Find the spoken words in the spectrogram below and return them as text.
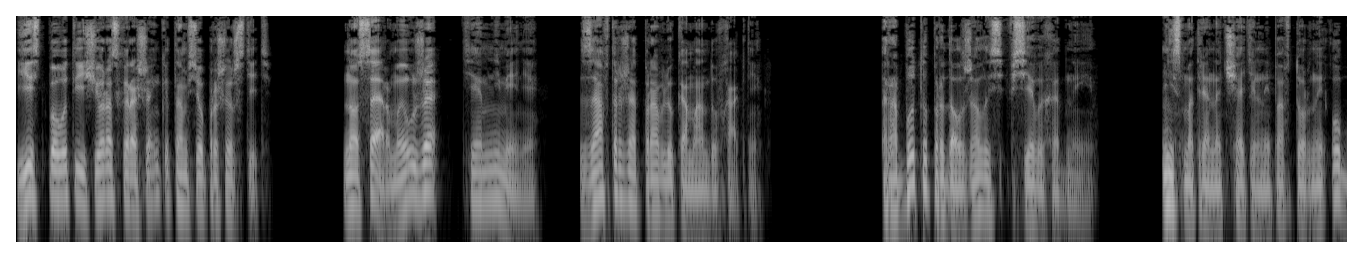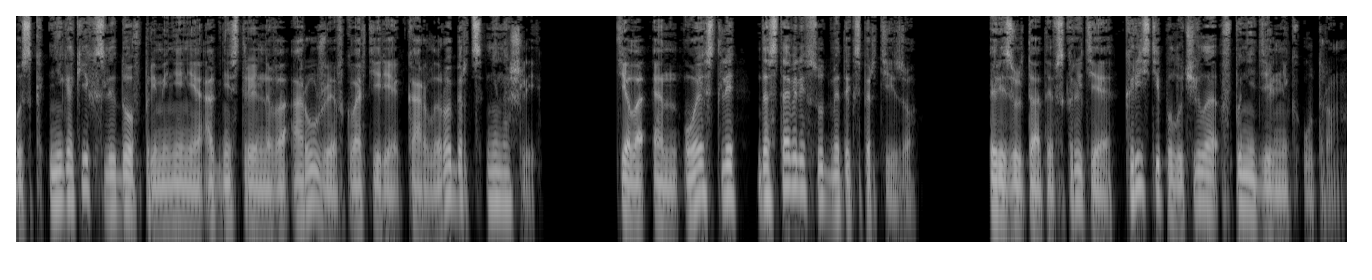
Есть повод еще раз хорошенько там все прошерстить. Но, сэр, мы уже... Тем не менее, завтра же отправлю команду в Хакни». Работа продолжалась все выходные. Несмотря на тщательный повторный обыск, никаких следов применения огнестрельного оружия в квартире Карлы Робертс не нашли. Тело Энн Уэстли доставили в судмедэкспертизу. Результаты вскрытия Кристи получила в понедельник утром.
